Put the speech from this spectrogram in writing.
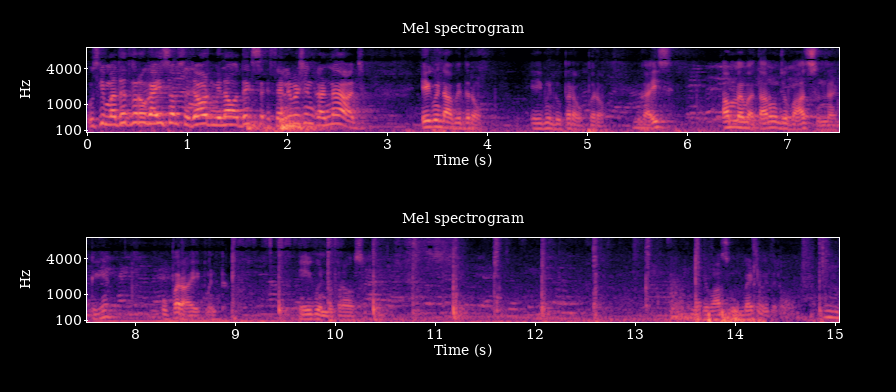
उसकी मदद करो गाइस सब सजावट मिला हो देख सेलिब्रेशन करना है आज। एक मिनट आप इधर आओ। एक मिनट ऊपर आओ ऊपर आओ। गाइस अब मैं बता रहा हूँ जो बात सुनना ठीक है? ऊपर आओ एक मिनट। एक मिनट ऊपर आओ सब मेरी बात सुन बैठो इधर। आओ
